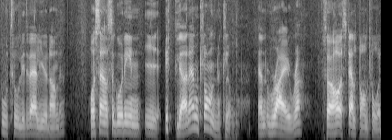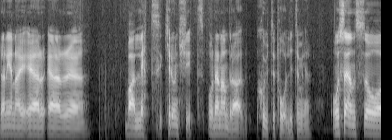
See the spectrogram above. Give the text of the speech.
otroligt välljudande. Och sen så går det in i ytterligare en klonklon. En Ryra. Så jag har ställt de två. Den ena är, är eh, bara lätt crunchigt och den andra skjuter på lite mer. Och sen så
